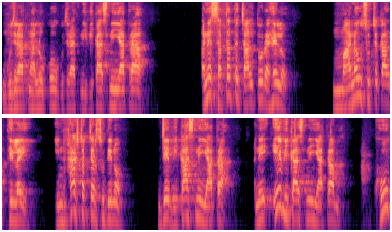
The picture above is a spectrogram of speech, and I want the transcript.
ગુજરાતના લોકો, ગુજરાતની વિકાસની યાત્રા અને સતત ચાલતો રહેલો માનવ સૂચકાંકથી લઈ ઇન્ફ્રાસ્ટ્રક્ચર સુધીનો જે વિકાસની યાત્રા અને એ વિકાસની યાત્રામાં ખૂબ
